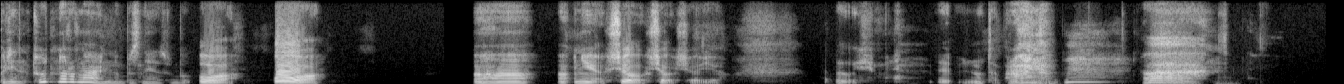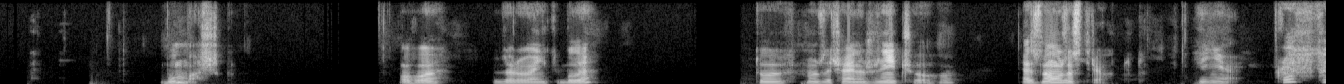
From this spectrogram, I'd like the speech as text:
Блін, тут нормально без знизу було. О! О! Ага. А, ні, все, все, все є. Ой, блін. Е, Ну так, правильно. А! Бумажка. Ого, здоровенькі були. Тут, ну, звичайно ж, нічого. Я знову застряг тут. Геніально. Просто.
